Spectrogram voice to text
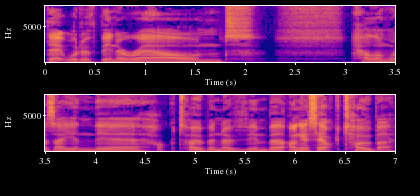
That would have been around. How long was I in there? October, November? I'm going to say October.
